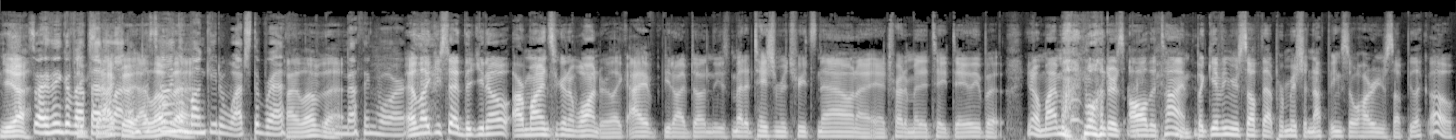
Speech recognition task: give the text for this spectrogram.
Yeah. so I think about that a lot. I'm I love telling the that. Monkey to watch the breath. I love that. Nothing more. And like you said, that you know, our minds are gonna wander. Like I've, you know, I've done these meditation retreats now, and I, and I try to meditate daily. But you know, my mind wanders all the time. but giving yourself that permission, not being so hard on yourself, be like, oh,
